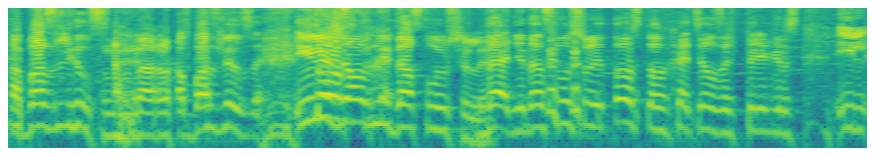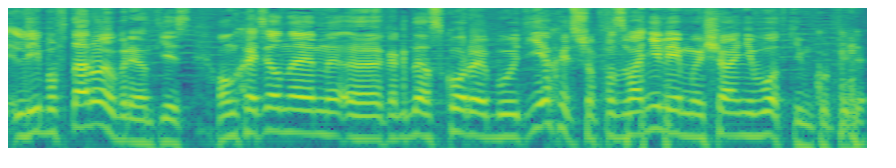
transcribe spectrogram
Обозлился на народ. Обозлился. Или Тост же он не дослушали. Да, не дослушали тост, он хотел, значит, перегрызть. Или, либо второй вариант есть. Он хотел, наверное, э, когда скорая будет ехать, чтобы позвонили ему еще, они водки им купили.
